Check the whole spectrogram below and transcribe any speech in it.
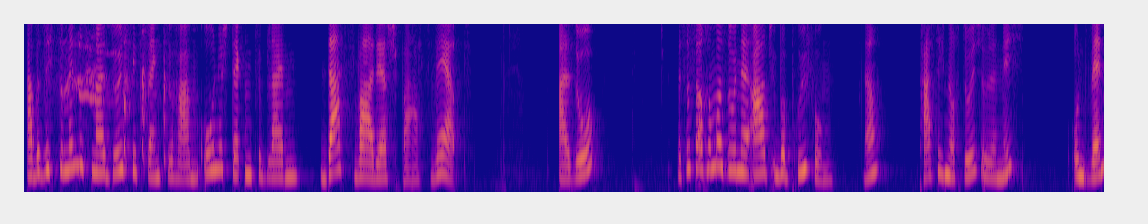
Aber sich zumindest mal durchgezwängt zu haben, ohne stecken zu bleiben, das war der Spaß wert. Also, es ist auch immer so eine Art Überprüfung. Ne? Passe ich noch durch oder nicht? Und wenn,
